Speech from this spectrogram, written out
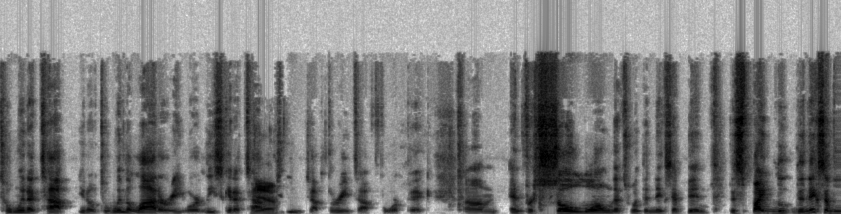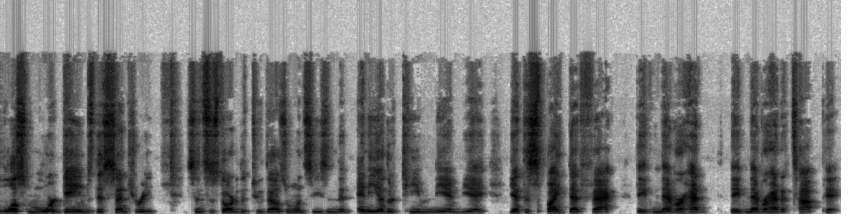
to win a top, you know, to win the lottery or at least get a top Yeah. two, top three, top four pick. Um, and for so long, that's what the Knicks have been. Despite lo- the Knicks have lost more games this century since the start of the 2001 season than any other team in the NBA. Yet, despite that fact, they've never had they've never had a top pick.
